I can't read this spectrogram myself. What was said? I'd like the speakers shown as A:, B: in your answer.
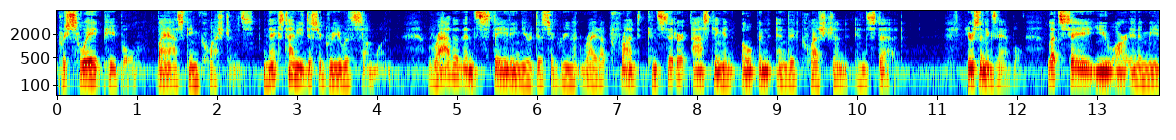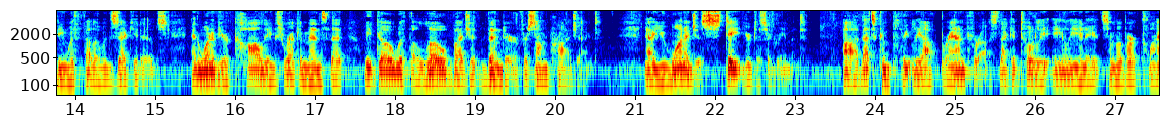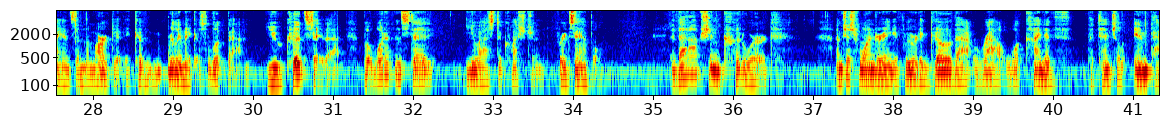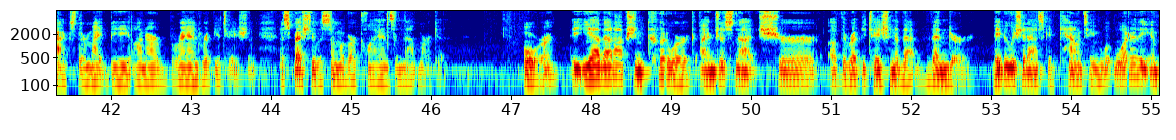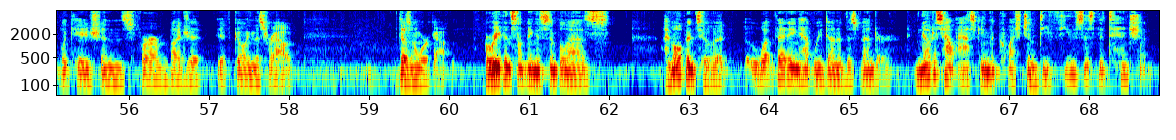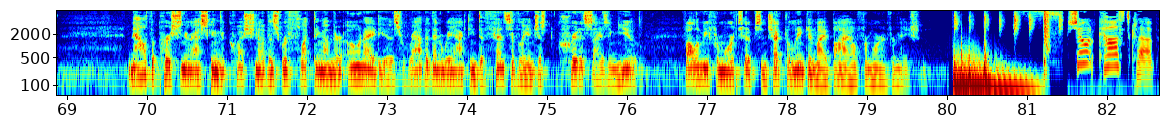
A: Persuade people by asking questions. Next time you disagree with someone, rather than stating your disagreement right up front, consider asking an open-ended question instead. Here's an example. Let's say you are in a meeting with fellow executives and one of your colleagues recommends that we go with a low budget vendor for some project. Now you want to just state your disagreement. Uh, that's completely off brand for us. That could totally alienate some of our clients in the market. It could really make us look bad. You could say that, but what if instead you asked a question? For example, that option could work. I'm just wondering if we were to go that route, what kind of potential impacts there might be on our brand reputation, especially with some of our clients in that market. Or, yeah, that option could work. I'm just not sure of the reputation of that vendor. Maybe we should ask accounting what, what are the implications for our budget if going this route doesn't work out? Or even something as simple as I'm open to it. What vetting have we done of this vendor? Notice how asking the question diffuses the tension now the person you're asking the question of is reflecting on their own ideas rather than reacting defensively and just criticizing you. Follow me for more tips and check the link in my bio for more information. Shortcast Club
